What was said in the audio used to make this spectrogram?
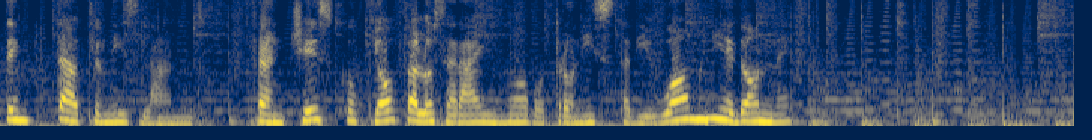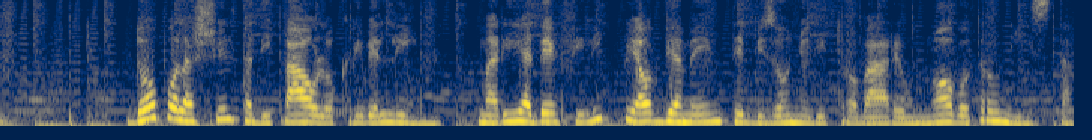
Temptation Island, Francesco Chiofalo sarà il nuovo tronista di Uomini e Donne?. Dopo la scelta di Paolo Crivellin, Maria De Filippi ha ovviamente bisogno di trovare un nuovo tronista.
